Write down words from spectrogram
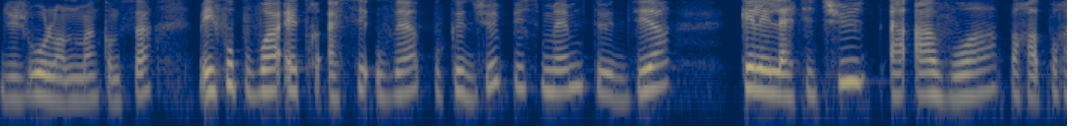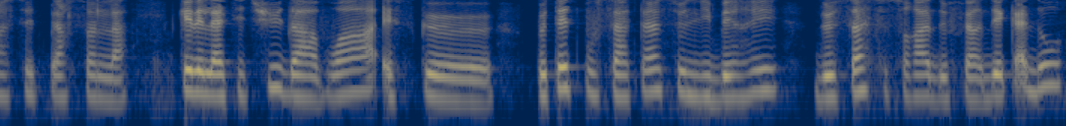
du jour au lendemain comme ça, mais il faut pouvoir être assez ouvert pour que Dieu puisse même te dire quelle est l'attitude à avoir par rapport à cette personne-là, quelle est l'attitude à avoir, est-ce que peut-être pour certains se libérer de ça, ce sera de faire des cadeaux,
